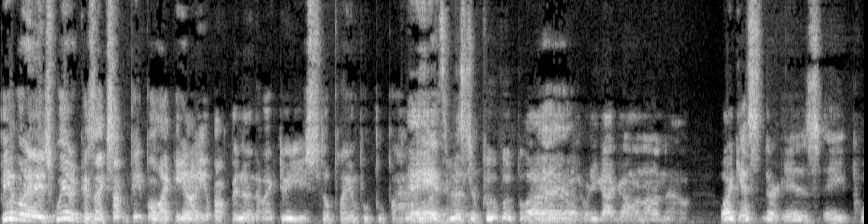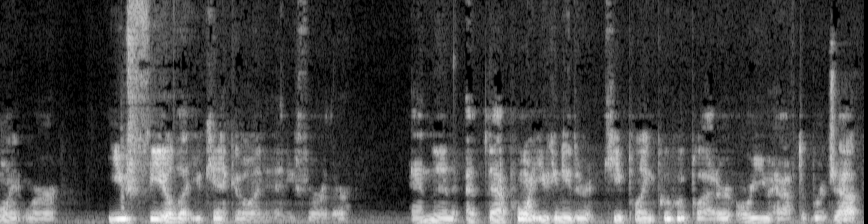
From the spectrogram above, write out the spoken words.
People, and it's weird because like some people, like you know, you bump into them, they're like, "Dude, you still playing Poo Poo Platter?" Hey, it's Mister Poo Poo Platter. Yeah. What do you got going on now? Well, I guess there is a point where you feel that you can't go in any further, and then at that point, you can either keep playing Poo Poo Platter or you have to bridge out.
